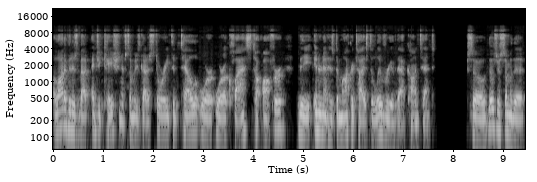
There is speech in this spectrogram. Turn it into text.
A lot of it is about education. If somebody's got a story to tell or, or a class to offer, the internet has democratized delivery of that content. So those are some of the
